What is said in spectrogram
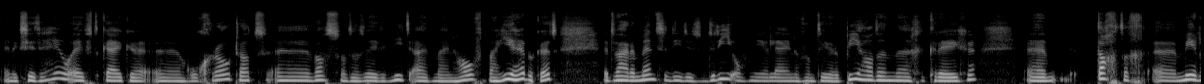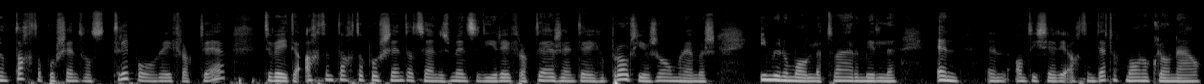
En ik zit heel even te kijken hoe groot dat was, want dat weet ik niet uit mijn hoofd. Maar hier heb ik het. Het waren mensen die dus drie of meer lijnen van therapie hadden gekregen. Ehm, 80, uh, meer dan 80% was triple refractair. Te weten 88%, dat zijn dus mensen die refractair zijn tegen proteasoomremmers, immunomodulatoire middelen en een anti-CD38 monoclonaal.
